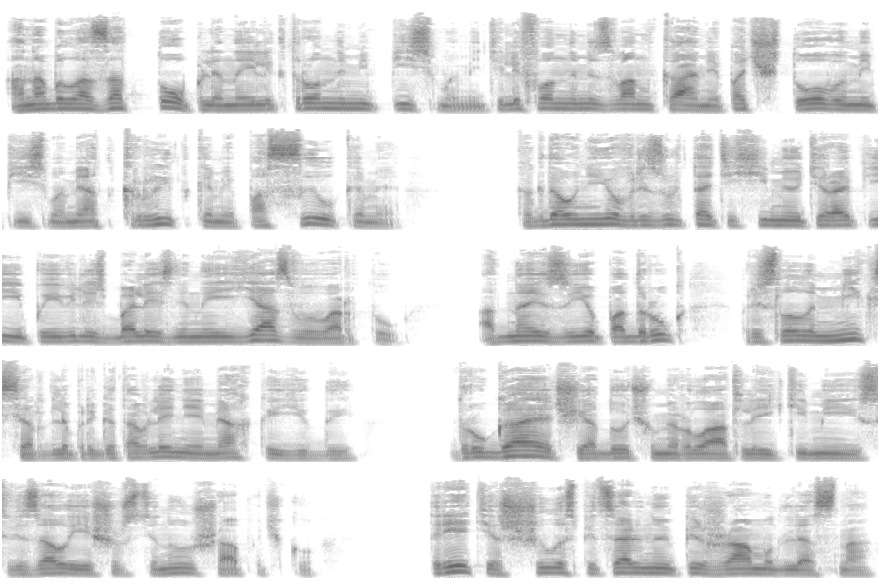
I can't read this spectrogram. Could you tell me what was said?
Она была затоплена электронными письмами, телефонными звонками, почтовыми письмами, открытками, посылками. Когда у нее в результате химиотерапии появились болезненные язвы во рту – Одна из ее подруг прислала миксер для приготовления мягкой еды. Другая, чья дочь умерла от лейкемии, связала ей шерстяную шапочку. Третья сшила специальную пижаму для сна.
